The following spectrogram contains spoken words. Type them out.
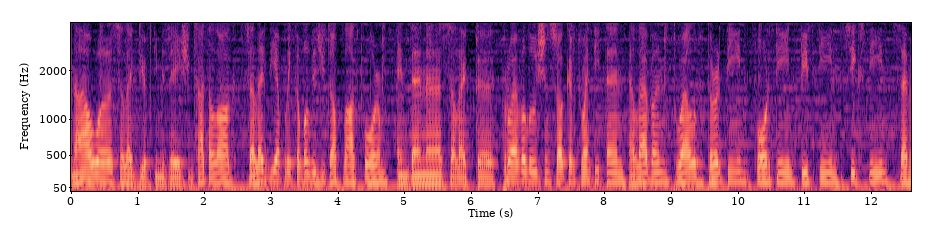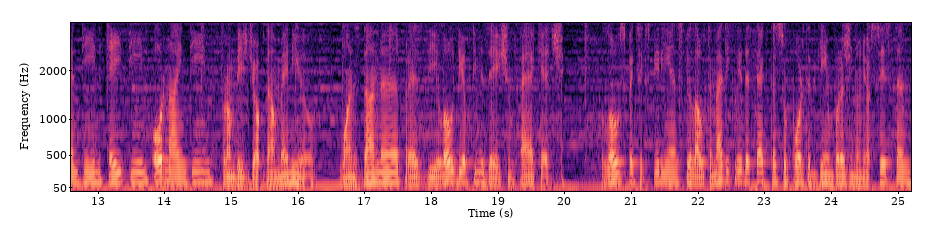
Now uh, select the optimization catalog, select the applicable digital platform and then uh, select uh, Pro Evolution Soccer 2010, 11, 12, 13, 14, 15, 16, 17, 18 or 19 from this drop down menu. Once done, uh, press the load the optimization package. Low specs Experience will automatically detect a supported game version on your system.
